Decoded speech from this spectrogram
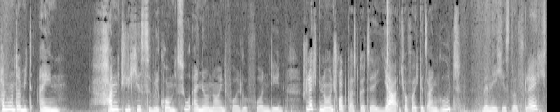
Hallo und damit ein handliches Willkommen zu einer neuen Folge von den schlechten neuen Schrottcast-Götter. Ja, ich hoffe, euch geht's allen gut. Wenn nicht, ist das schlecht.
